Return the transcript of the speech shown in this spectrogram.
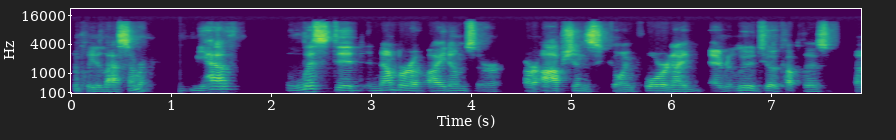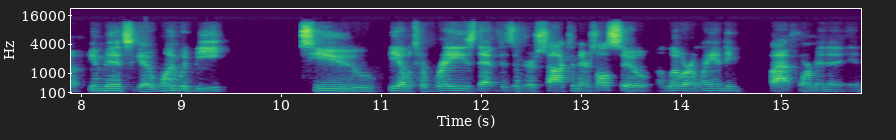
completed last summer, we have listed a number of items or, or options going forward. And I, I alluded to a couple of those a few minutes ago. One would be to be able to raise that visitors dock. And there's also a lower landing platform and an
